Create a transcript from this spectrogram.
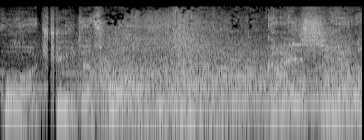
过去的错误改写了。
